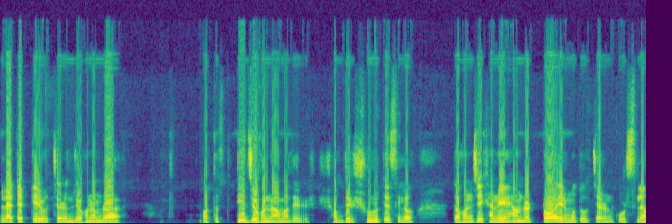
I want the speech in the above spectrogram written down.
লেটার টির উচ্চারণ যখন আমরা অর্থাৎ টি যখন আমাদের শব্দের শুরুতে ছিল, তখন যেখানে আমরা ট এর মতো উচ্চারণ করছিলাম,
